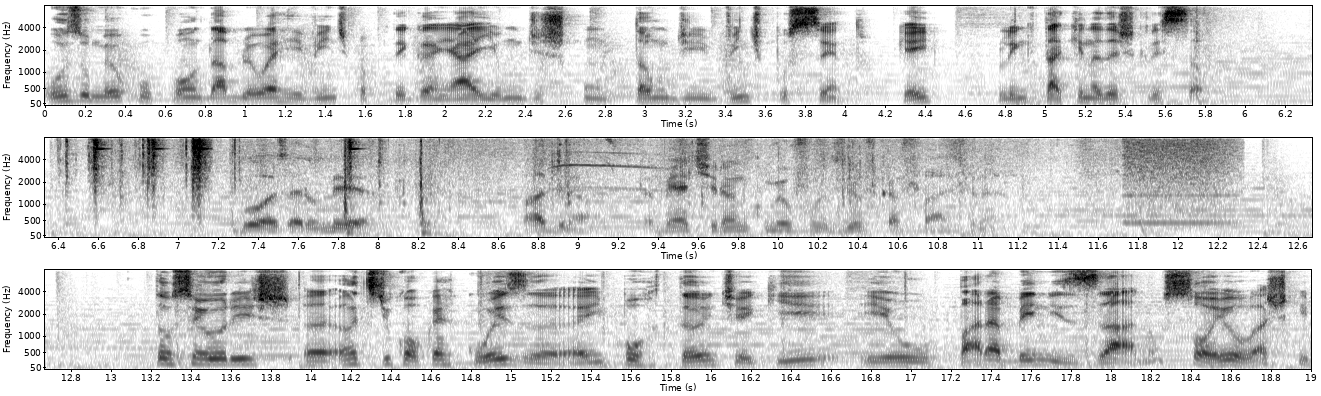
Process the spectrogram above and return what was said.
Usa o meu cupom WR20 para poder ganhar aí um descontão de 20%, ok? O link está aqui na descrição. Boa, 06. Padrão. Também atirando com meu fuzil fica fácil, né? Então, senhores, eh, antes de qualquer coisa, é importante aqui eu parabenizar, não só eu, acho que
